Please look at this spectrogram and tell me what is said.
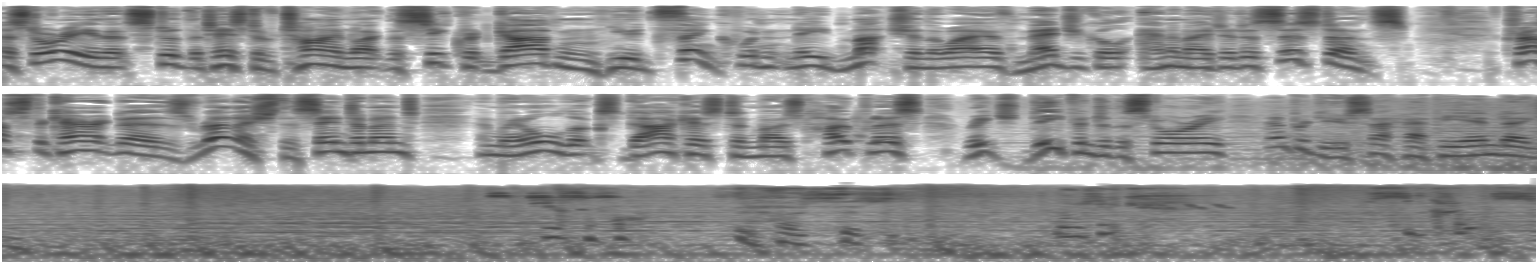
A story that stood the test of time like The Secret Garden, you'd think wouldn't need much in the way of magical animated assistance. Trust the characters, relish the sentiment, and when all looks darkest and most hopeless, reach deep into the story and produce a happy ending. It's beautiful. Yes, it's Magic secrets.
